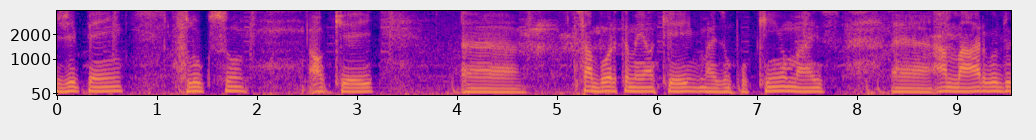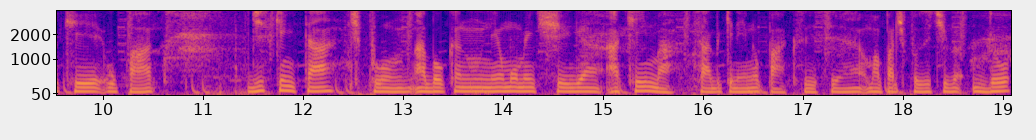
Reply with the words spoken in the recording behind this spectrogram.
GPEM, fluxo ok, uh, sabor também ok, mas um pouquinho mais uh, amargo do que o Pax. De esquentar, tipo, a boca em nenhum momento chega a queimar, sabe? Que nem no Pax. Isso é uma parte positiva do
